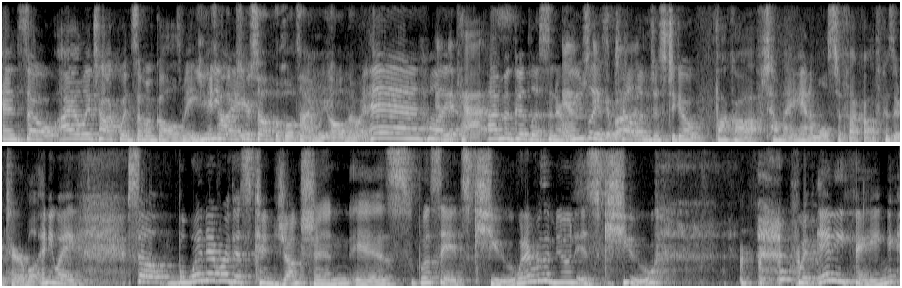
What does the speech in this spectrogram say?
and so I only talk when someone calls me. You Anyway, talk to yourself the whole time. We all know it. Eh, well, And the I- cats. I'm a good listener. Usually, tell them just to go fuck off. Tell my animals to fuck off because they're terrible. Anyway, so but whenever this conjunction is, let's say it's Q. Whenever the moon is Q. with anything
